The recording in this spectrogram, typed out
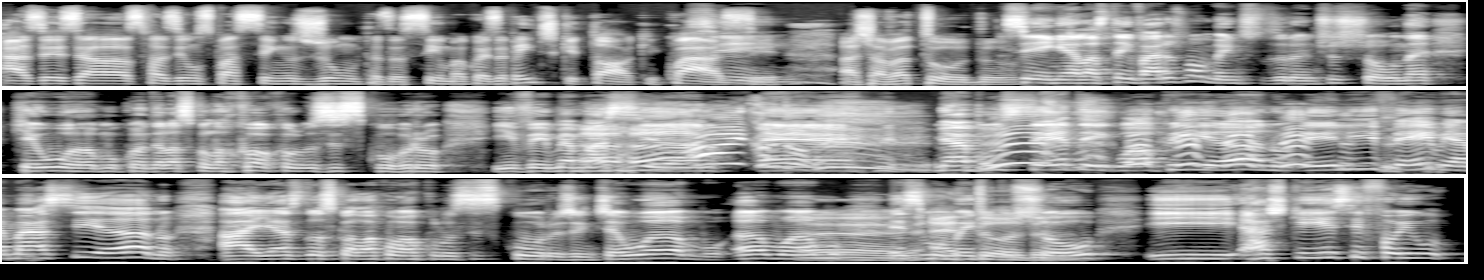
Às vezes elas faziam uns passinhos juntas, assim. Uma coisa bem TikTok, quase. Sim. Achava tudo. Sim, elas têm vários momentos durante o show, né? Que eu amo quando elas colocam óculos escuro e vem me amaciando. Ai, quando- É, minha buceta é igual piano, ele vem me amaciando. Aí as duas colocam óculos escuros, gente. Eu amo, amo, amo É, esse é momento do tudo. show. E acho que esse foi o.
